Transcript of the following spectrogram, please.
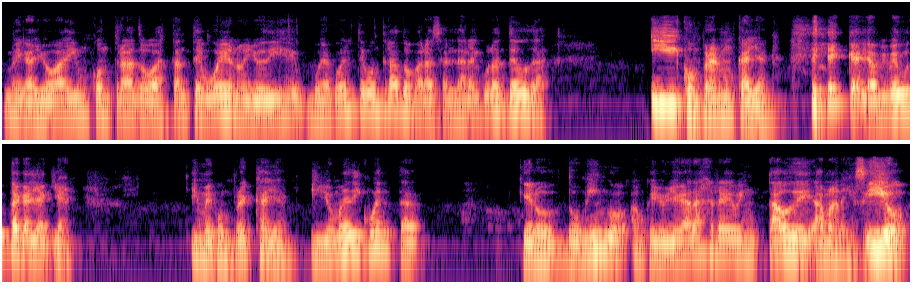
me cayó ahí un contrato bastante bueno y yo dije, voy a coger este contrato para saldar algunas deudas y comprarme un kayak. a mí me gusta kayakear. Y me compré el kayak. Y yo me di cuenta que los domingos, aunque yo llegara reventado de amanecido,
